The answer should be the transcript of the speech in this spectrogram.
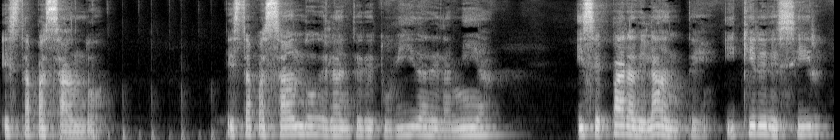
está pasando, está pasando delante de tu vida, de la mía, y se para delante y quiere decir,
